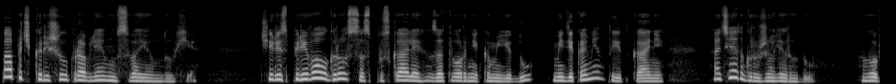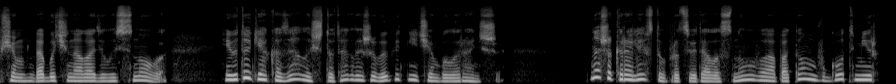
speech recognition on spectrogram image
Папочка решил проблему в своем духе. Через перевал Гросса спускали затворникам еду, медикаменты и ткани, а те отгружали руду. В общем, добыча наладилась снова, и в итоге оказалось, что так даже выгоднее, чем было раньше. Наше королевство процветало снова, а потом в год мир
